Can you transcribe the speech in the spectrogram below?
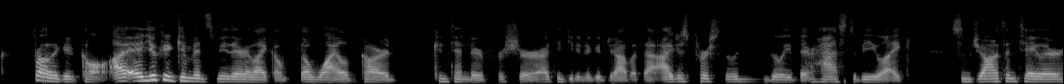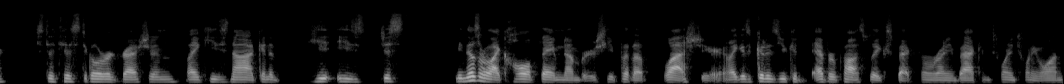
It's probably a good call. I, and you can convince me they're like a, a wild card contender for sure. I think you did a good job with that. I just personally believe there has to be like some Jonathan Taylor statistical regression. Like he's not gonna he he's just I mean, those are like Hall of Fame numbers he put up last year, like as good as you could ever possibly expect from a running back in 2021.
